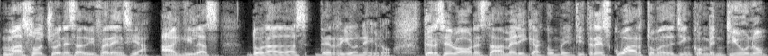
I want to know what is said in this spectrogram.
más 8 en esa diferencia, Águilas Doradas de Río Negro. Tercero ahora está América con 23, cuarto Medellín con 21.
